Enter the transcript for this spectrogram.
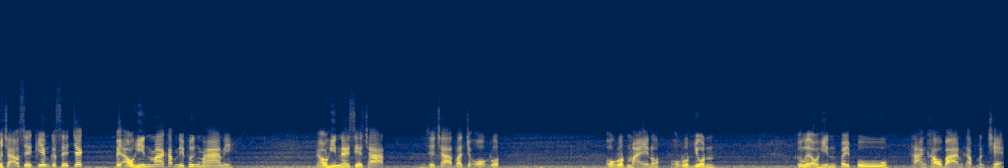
มื่อเช้าเสียเกมกับเสียแจ็คไปเอาหินมาครับนี่เพิ่งมานี่ เอาหินให้เสียชาติ เสียชาติว่าจะออกรถ ออกรถใหม่เนาะออกรถยนต์ ก็เลยเอาหินไปปูทางเข้าบ้านครับ มันแฉะ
